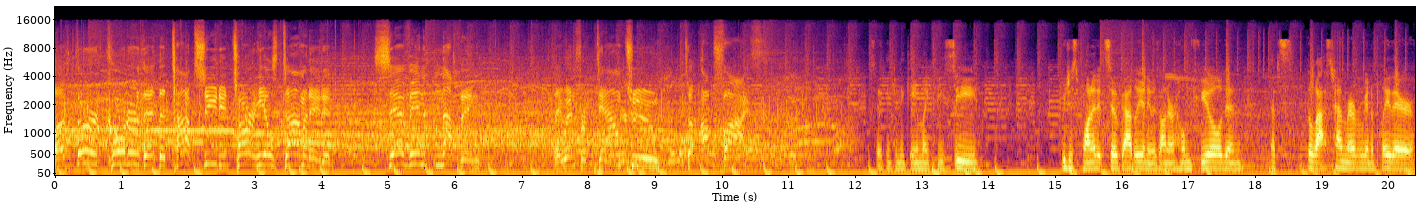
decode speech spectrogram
A third quarter that the top seeded Tar Heels dominated. 7 nothing. They went from down two to up five. So I think in a game like BC, we just wanted it so badly and it was on our home field and that's the last time we're ever going to play there.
